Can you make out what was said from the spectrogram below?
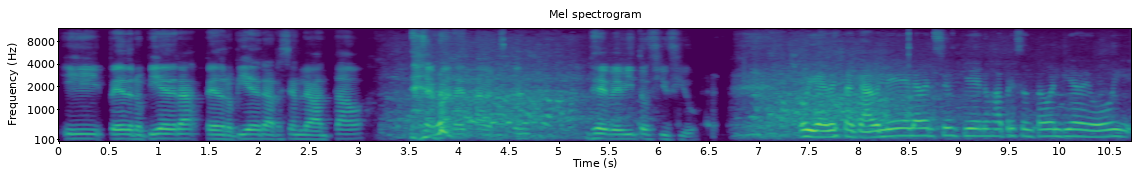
y Pedro Piedra, Pedro Piedra recién levantado para esta versión de Bebito Fiu Fiu. Oiga, destacable la versión que nos ha presentado el día de hoy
